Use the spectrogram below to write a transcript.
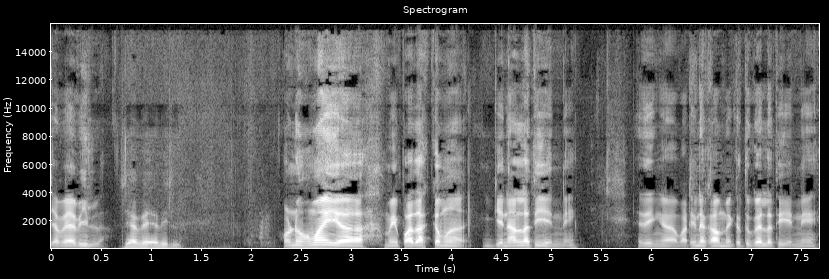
ජව ඇවිල්ල. ජව ඇවිල්ල. ඔන්න හොමයි මේ පදක්කම ගෙනල්ලා තියෙන්නේ. ඉති වටිනකම් එකතු කරලා තියෙන්නේ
